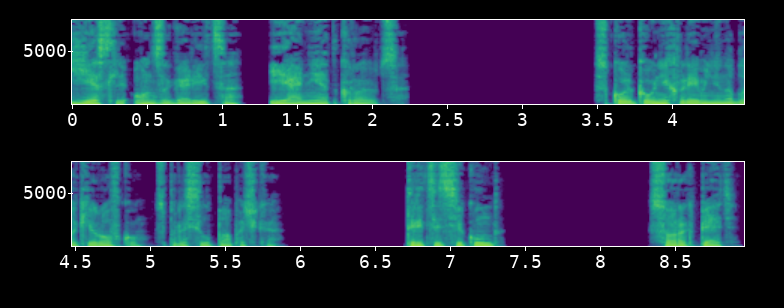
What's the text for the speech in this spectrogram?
если он загорится, и они откроются. «Сколько у них времени на блокировку?» — спросил папочка. «Тридцать секунд?» «Сорок пять».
